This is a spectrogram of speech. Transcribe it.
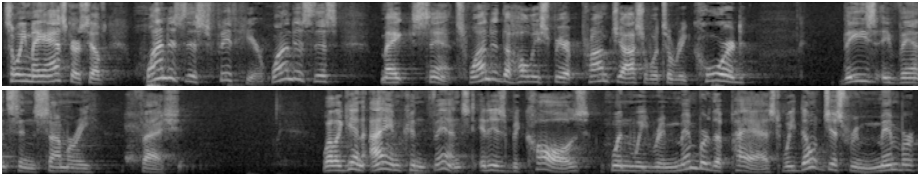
So we may ask ourselves, why does this fit here? Why does this make sense? Why did the Holy Spirit prompt Joshua to record these events in summary fashion? Well, again, I am convinced it is because when we remember the past, we don't just remember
